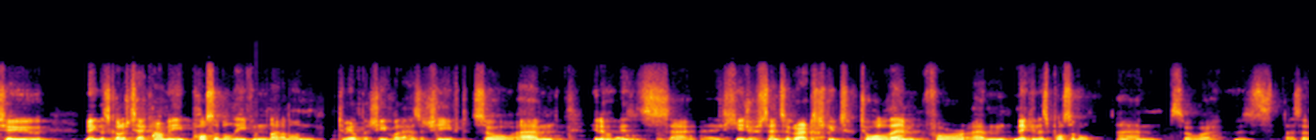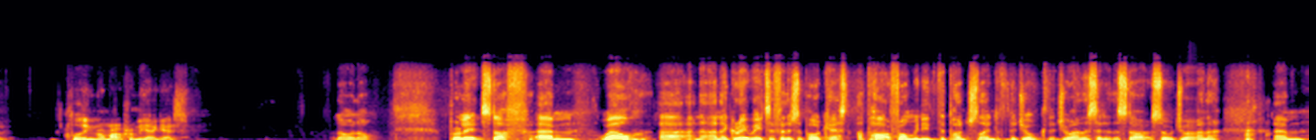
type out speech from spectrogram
to make the Scottish Tech Army possible, even let alone to be able to achieve what it has achieved. So, um, you know, it's uh, a huge sense of gratitude to all of them for um, making this possible. Um, so uh, that's a closing remark from me, I guess. Phenomenal. Brilliant stuff. Um, well, uh, and, and, a great way to finish the podcast. Apart from we need the punchline of the joke that Joanna said at the start. So, Joanna, um,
